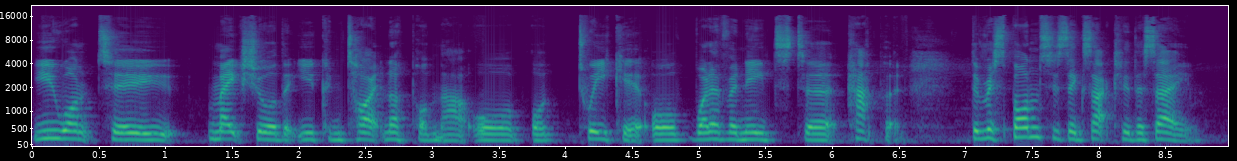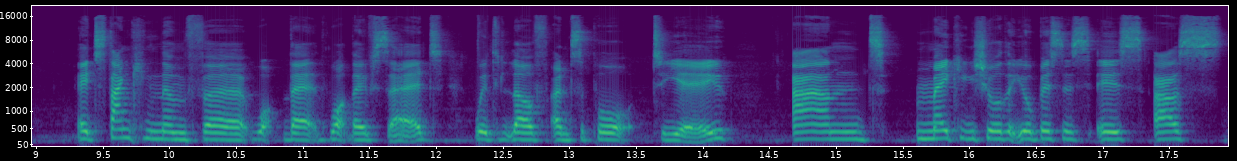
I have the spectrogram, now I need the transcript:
You want to make sure that you can tighten up on that or or tweak it or whatever needs to happen. The response is exactly the same it's thanking them for what they what they've said with love and support to you, and making sure that your business is as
